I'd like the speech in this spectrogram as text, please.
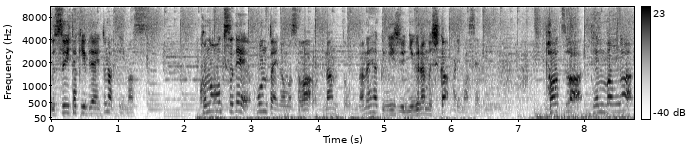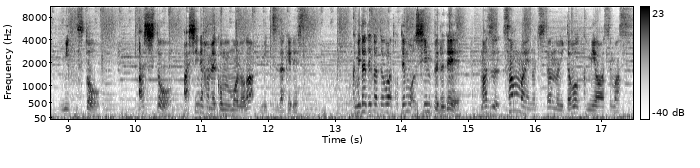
薄い焚き火台となっています。この大きさで本体の重さはなんと 722g しかありません。パーツは天板が3つと足と足にはめ込むものが3つだけです。組み立て方はとてもシンプルでまず3枚のチタンの板を組み合わせます。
